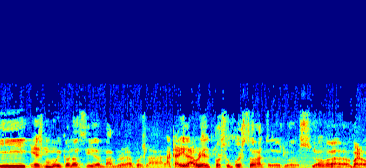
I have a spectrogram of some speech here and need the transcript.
y es muy conocido en Pamplona, pues la, la calle Laurel, por supuesto, a todos los, ¿no? bueno,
